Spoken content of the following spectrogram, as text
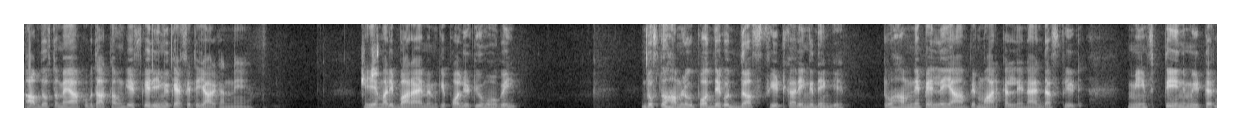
अब दोस्तों मैं आपको बताता हूँ कि इसके रिंग कैसे तैयार करने हैं। ये हमारी 12 एम mm की पॉली ट्यूब हो गई। दोस्तों हम लोग पौधे को 10 फीट का रिंग देंगे। तो हमने पहले यहाँ पे मार्क कर लेना है दस फीट मीन्स तीन मीटर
